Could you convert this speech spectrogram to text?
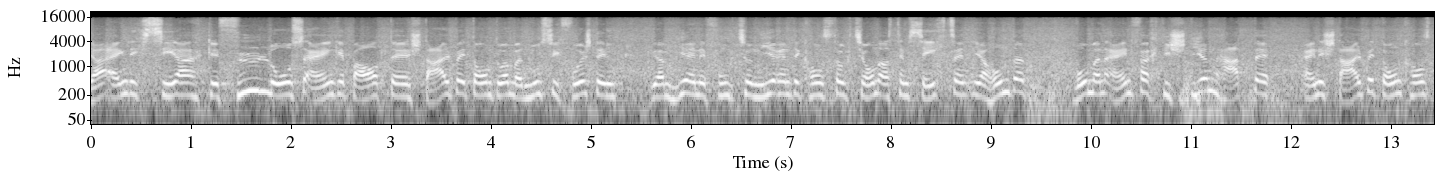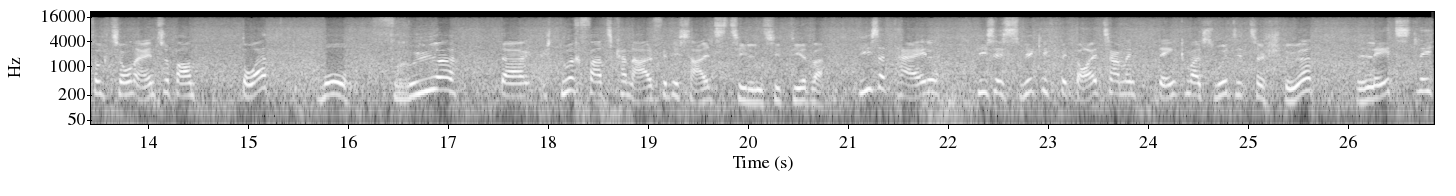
ja eigentlich sehr gefühllos eingebaute Stahlbetontor. Man muss sich vorstellen, wir haben hier eine funktionierende Konstruktion aus dem 16. Jahrhundert, wo man einfach die Stirn hatte, eine Stahlbetonkonstruktion einzubauen. Dort, wo früher der Durchfahrtskanal für die Salzzielen zitiert war. Dieser Teil dieses wirklich bedeutsamen Denkmals wurde zerstört. Letztlich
